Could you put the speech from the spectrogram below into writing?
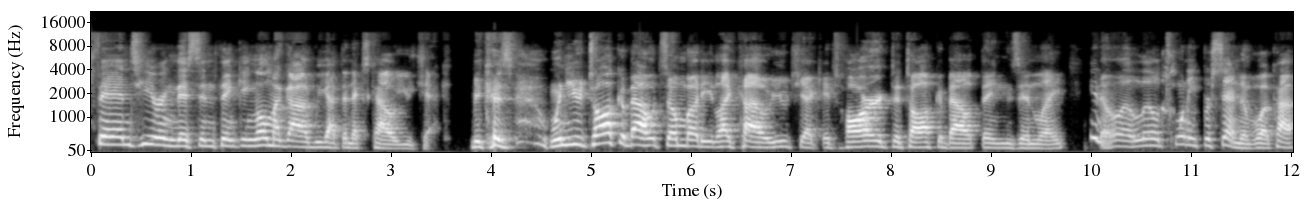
fans hearing this and thinking, "Oh my God, we got the next Kyle Juszczyk"? Because when you talk about somebody like Kyle Juszczyk, it's hard to talk about things in like you know, a little 20% of what Kyle,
